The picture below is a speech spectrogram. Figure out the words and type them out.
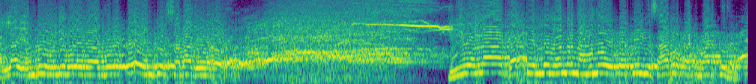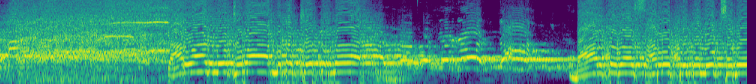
ನೀವೆಲ್ಲ ಎಂದೂ ಹುಲಿಗಳಾಗಿರುತ್ತೆ ಎಂದೂ ಸಮಾಜ ಒಳಗವ ಇವೆಲ್ಲ ಗಟ್ಟಿ ಇರ್ಲಿಲ್ಲ ಅಂದ್ರೆ ನಮ್ಮನ್ನು ಇಟ್ಟೊತ್ತಿಗೆ ಸಾಬ್ರು ಕಟ್ ಮಾಡ್ತಿದ್ರು. ಧಾರವಾಡ ಲೋಕಸಭಾ ಮತಕ್ಷೇತ್ರದ ಭಾರತದ ಸಾರ್ವತ್ರಿಕ ಲೋಕಸಭೆ.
